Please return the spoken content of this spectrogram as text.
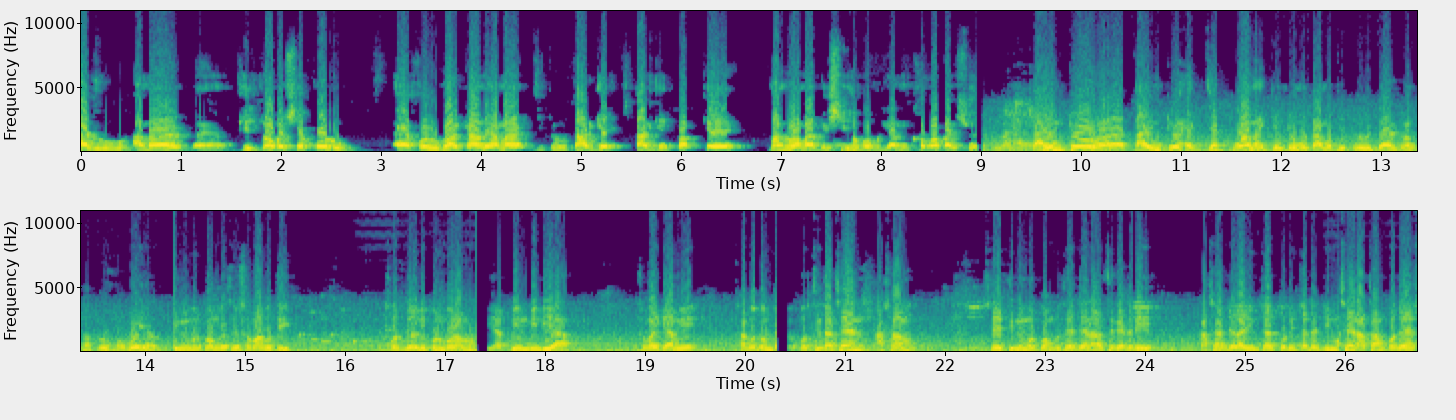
আৰু আমাৰ ফিল্ডটো অৱশ্যে সৰু। সৰু হোৱাৰ কাৰণে আমাৰ যিটো টাৰ্গেট টাৰ্গেটতকৈ মানুহ আমাৰ বেছি হ'ব বুলি আমি খবৰ পাইছোঁ। টাইমটো টাইমটো একজেক্ট পোৱা নাই কিন্তু মোটামুটিতো ডেৰ ঘণ্টাটো হ'বই আৰু। তৃণমূল কংগ্রেসের সভাপতি সদ্য রিপন বরা মহিয়া প্রিন্ট মিডিয়া সবাইকে আমি স্বাগতম। উপস্থিত আছেন আসাম স্টেট তৃণমূল কংগ্রেসের জেনারেল সেক্রেটারি কাছাড় জেলার ইনচার্জ তরিত চ্যাটার্জি আছেন আসাম প্রদেশ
